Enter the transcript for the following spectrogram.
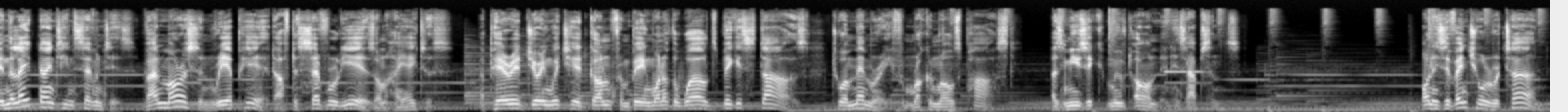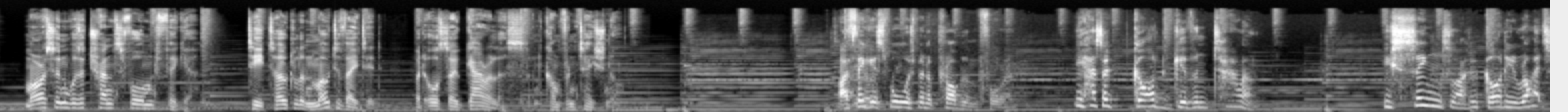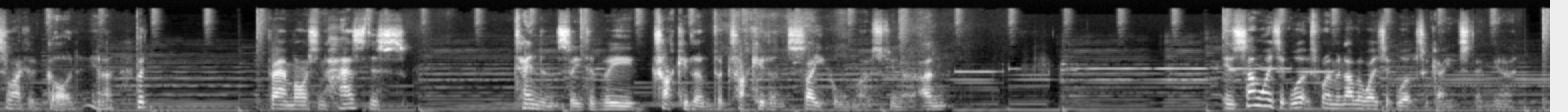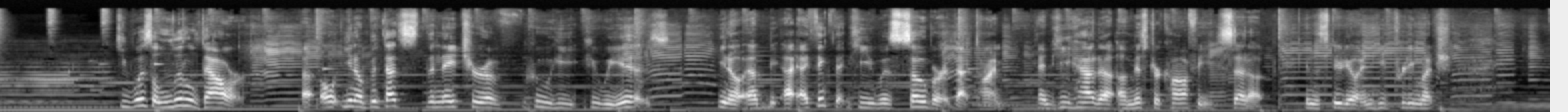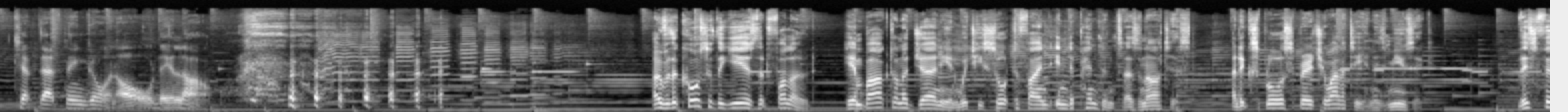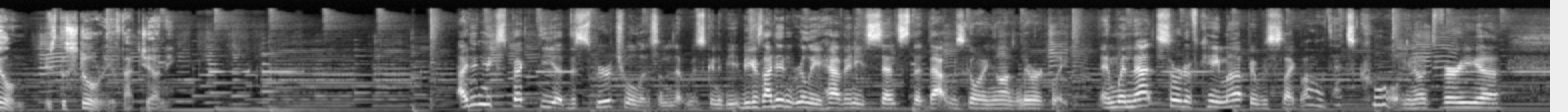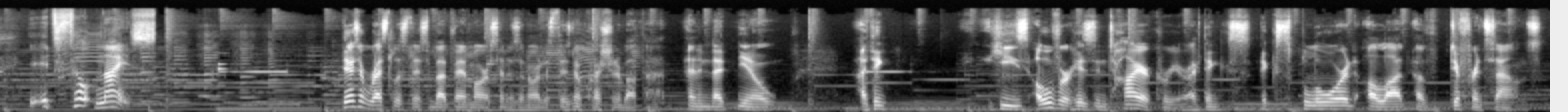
In the late 1970s, Van Morrison reappeared after several years on hiatus, a period during which he had gone from being one of the world's biggest stars to a memory from rock and roll's past, as music moved on in his absence. On his eventual return, Morrison was a transformed figure, teetotal and motivated, but also garrulous and confrontational. I think it's always been a problem for him. He has a God-given talent. He sings like a god, he writes like a god, you know. But Van Morrison has this tendency to be truculent for truculent's sake almost, you know. And in some ways it works for him, in other ways it works against him, you know. He was a little dour, uh, oh, you know, but that's the nature of who he, who he is. You know, uh, I think that he was sober at that time and he had a, a Mr. Coffee set up in the studio and he pretty much kept that thing going all day long. Over the course of the years that followed, he embarked on a journey in which he sought to find independence as an artist and explore spirituality in his music. This film is the story of that journey. I didn't expect the, uh, the spiritualism that was going to be, because I didn't really have any sense that that was going on lyrically. And when that sort of came up, it was like, oh, that's cool. You know, it's very, uh, it felt nice. There's a restlessness about Van Morrison as an artist. There's no question about that. And that, you know, I think he's over his entire career, I think, explored a lot of different sounds.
